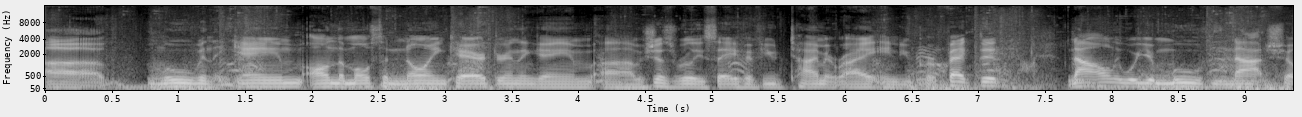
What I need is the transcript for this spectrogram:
uh, move in the game on the most annoying character in the game. Um, it's just really safe if you time it right and you perfect it. Not only will your move not show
